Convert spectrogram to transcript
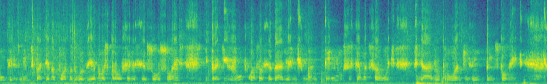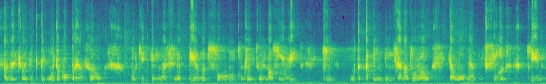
infelizmente, bater na porta do governo, mas para oferecer soluções e para que, junto com a sociedade, a gente mantenha um sistema de saúde viável para o ano que vem, principalmente. Mas a gente vai ter que ter muita compreensão, porque tem a certeza absoluta, Cleiton e nossos ouvintes, que a tendência natural é o aumento de filas que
